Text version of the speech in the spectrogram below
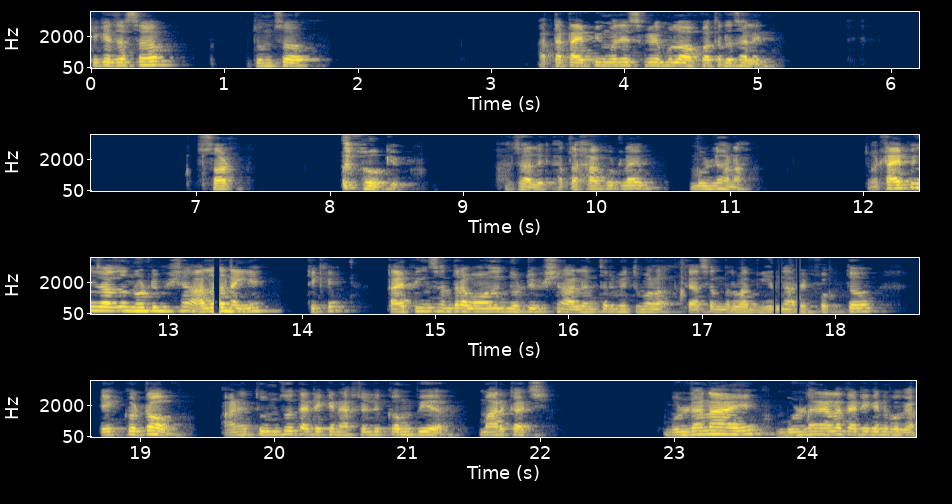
ठीक आहे जसं तुमचं आता टायपिंगमध्ये सगळे मुलं अपात्र झाले शॉर्ट ओके झाले. आता हा कुठला आहे बुलढाणा टायपिंग अजून नोटिफिकेशन आलं नाहीये. ठीक आहे. टायपिंग संदर्भामध्ये नोटिफिकेशन आल्यानंतर मी तुम्हाला त्या संदर्भात घेणार आहे. फक्त एक कट ऑफ आणि तुमचं त्या ठिकाणी असलेली कंपेअर मार्काची बुलढाणा आहे. बुलढाण्याला त्या ठिकाणी बघा.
